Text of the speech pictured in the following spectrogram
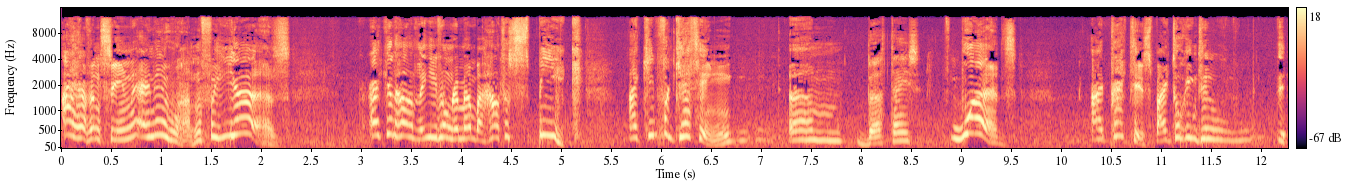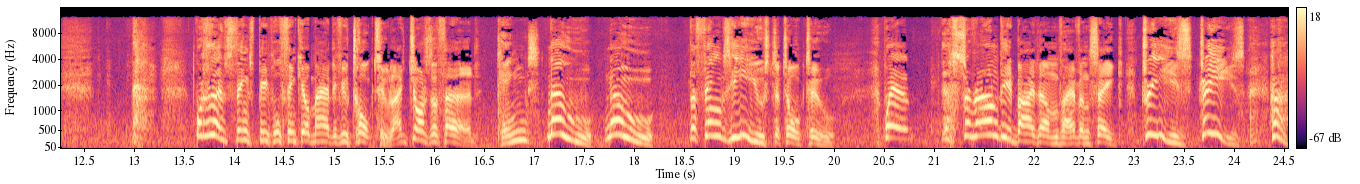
I haven't seen anyone for years. I can hardly even remember how to speak. I keep forgetting. Um. Birthdays? words. I practice by talking to. What are those things people think you're mad if you talk to, like George III? Kings? No, no. The things he used to talk to. We're surrounded by them, for heaven's sake. Trees, trees. Huh.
